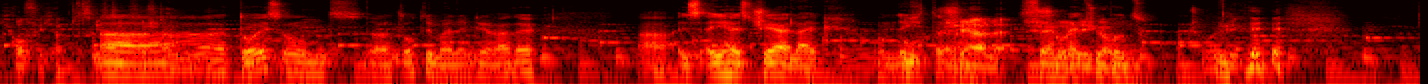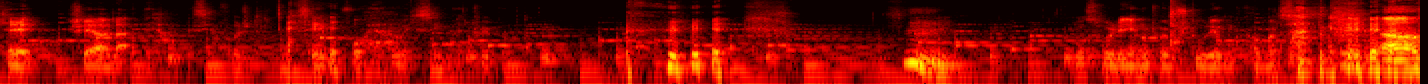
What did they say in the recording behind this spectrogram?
Ich hoffe, ich habe das richtig verstanden. Ah, Toys und äh, Totti meinen gerade. Äh, SA heißt Share Alike und nicht äh, Share Same Entschuldigung. Attribute. Entschuldigung. Okay, Share Ja, ist ja wurscht. Woher habe ich Same Attribute? Hm. Muss wohl irgendwo im Studium gekommen sein.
